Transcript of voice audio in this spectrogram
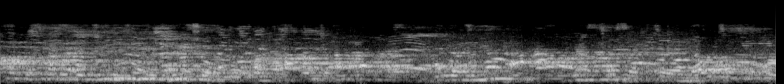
Bob will discuss the duties of the neutral on college athletics and the team National Secretary. No ticket for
